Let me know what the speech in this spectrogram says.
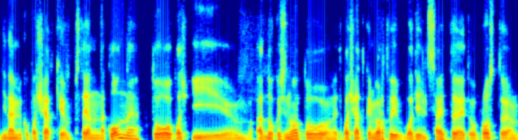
динамика площадки постоянно наклонная, то и одно казино, то эта площадка мертвая, и владелец сайта этого просто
